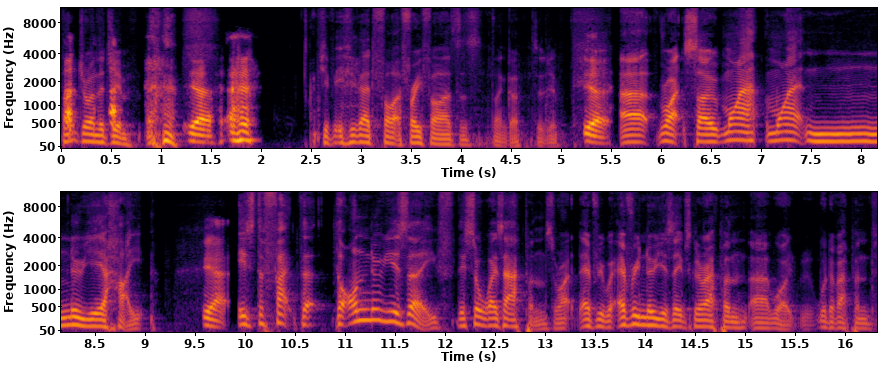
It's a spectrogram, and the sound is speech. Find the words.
Don't join the gym. Yeah, if, you've, if you've had Pfizer, three Pfizers, don't go to the gym. yeah, Uh, right, so my my New Year hate yeah, is the fact that, that on New Year's Eve, this always happens, right? Everywhere, every New Year's Eve is going to happen. Uh, well, it would have happened.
